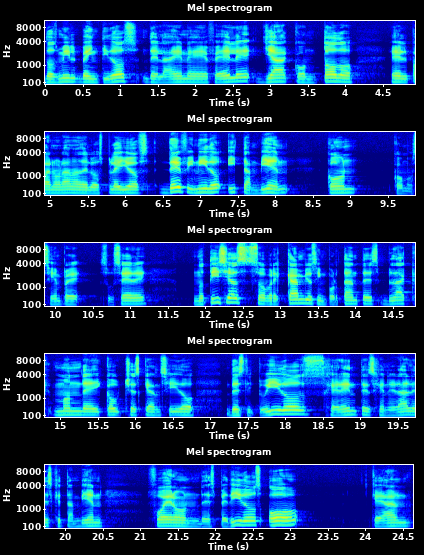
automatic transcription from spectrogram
2022 de la NFL, ya con todo el panorama de los playoffs definido y también con, como siempre sucede, noticias sobre cambios importantes, Black Monday, coaches que han sido destituidos, gerentes generales que también fueron despedidos o que han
